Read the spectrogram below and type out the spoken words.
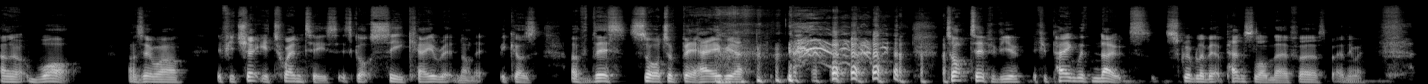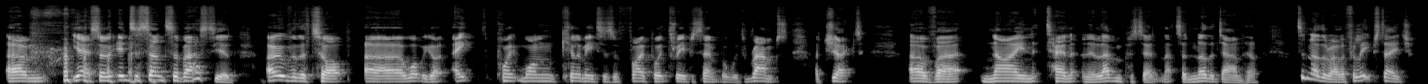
and I, what? I say, well, if you check your 20s, it's got CK written on it because of this sort of behavior. Top tip if you if you're paying with notes, scribble a bit of pencil on there first. But anyway. Um, yeah, so into San Sebastian, over the top, uh, what we got 8.1 kilometers of 5.3%, but with ramps a jacked of uh, 9, 10, and 11%. That's another downhill. It's another Alaphilippe stage.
